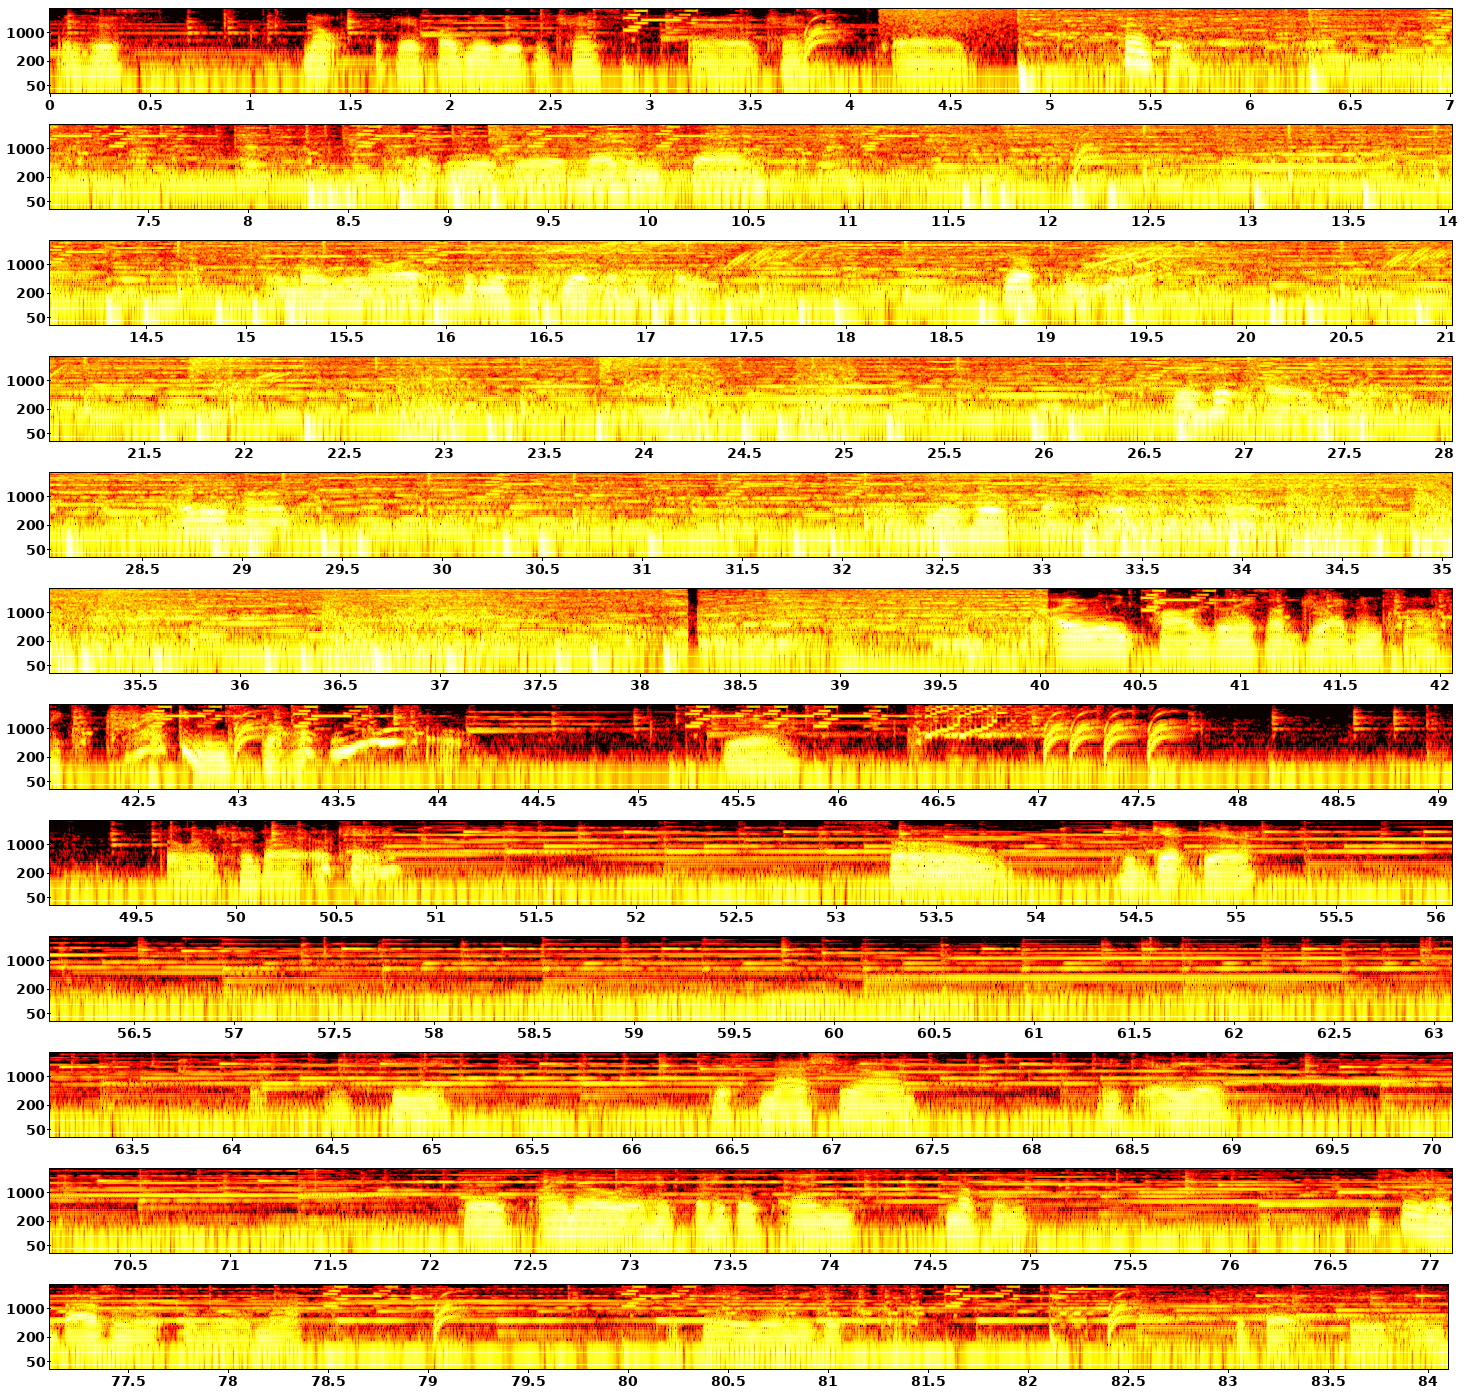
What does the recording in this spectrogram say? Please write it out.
Is this no, okay, I thought maybe it's a trans uh trans uh transfer. Taking with the dragon skull. And then you know what? Hit me with the shield just in case. Just in case. They hit hard, but they hard? Well, heal fast, right? I really pogged when I saw Dragon Install. I was like, Dragon Install? Whoa! Yeah. Don't let her die. Okay. So, to get there, let's see. Just smash around these areas. Because I know if I hit those ends, nothing. I there's no Bowser on the world map. Okay, and let me just get that save in.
